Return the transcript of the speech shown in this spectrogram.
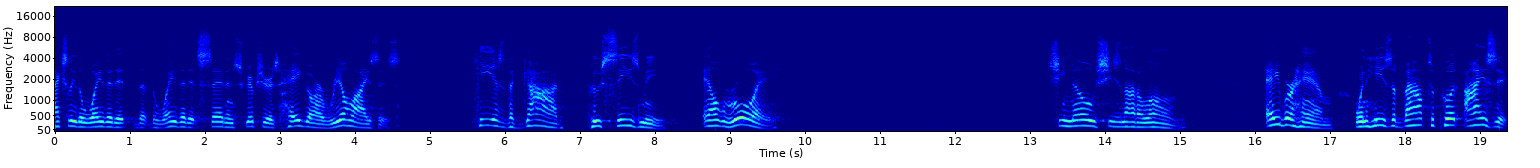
Actually, the way that, it, the, the way that it's said in Scripture is Hagar realizes he is the God who sees me, El Roi. She knows she's not alone. Abraham, when he's about to put Isaac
